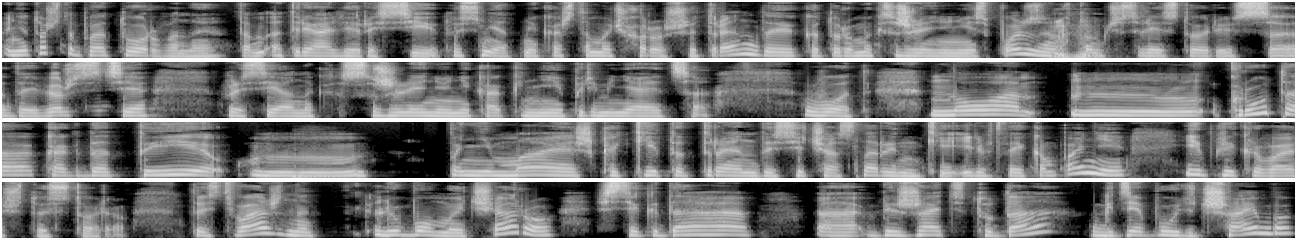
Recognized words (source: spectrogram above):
не то чтобы оторваны там, от реалий России. То есть нет, мне кажется, там очень хорошие тренды, которые мы, к сожалению, не используем, uh-huh. в том числе историю с diversity в России, она, к сожалению, никак не применяется. Вот. Но м- круто, когда ты м- понимаешь какие-то тренды сейчас на рынке или в твоей компании и прикрываешь эту историю. То есть важно любому HR всегда а, бежать туда, где будет шайба,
